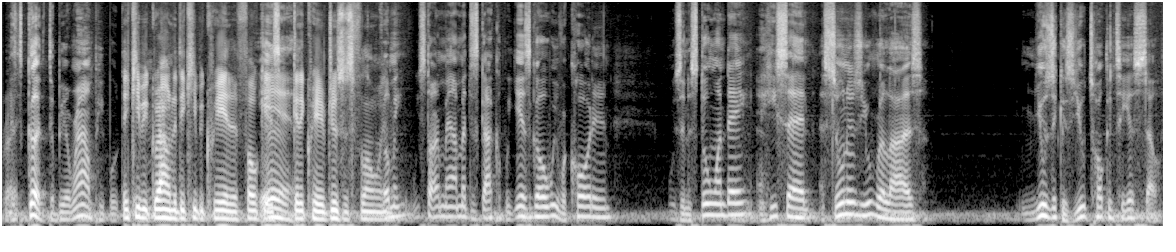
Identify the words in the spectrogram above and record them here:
Right. It's good to be around people. They keep it grounded. They keep it creative, focused, Yeah. get the creative juices flowing. Feel me? We started, man. I met this guy a couple years ago. We were recording. We was in the studio one day, and he said, as soon as you realize music is you talking to yourself,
